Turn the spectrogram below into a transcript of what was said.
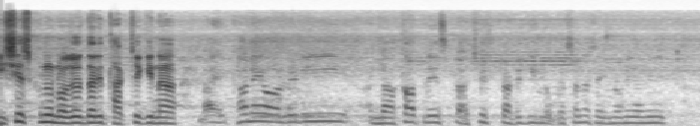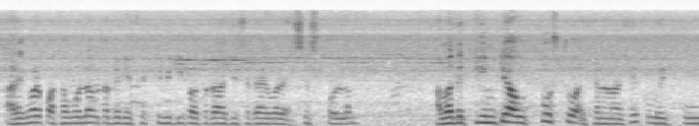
বিশেষ কোনো নজরদারি থাকছে কিনা না? এখানে অলরেডি নাকা প্লেস আছে স্ট্র্যাটেজিক লোকেশনে সেগুলো নিয়ে আমি আরেকবার কথা বললাম তাদের এফেক্টিভিটি কতটা আছে সেটা একবার অ্যাসেস করলাম। আমাদের তিনটে আউটপোস্টও এখানে আছে কুমিরপুর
